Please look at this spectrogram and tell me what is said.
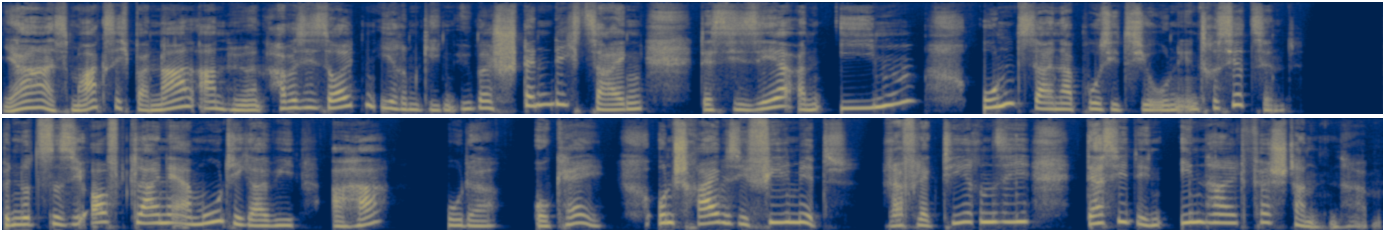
Ja, es mag sich banal anhören, aber Sie sollten Ihrem Gegenüber ständig zeigen, dass Sie sehr an ihm und seiner Position interessiert sind. Benutzen Sie oft kleine Ermutiger wie aha oder okay und schreiben Sie viel mit. Reflektieren Sie, dass Sie den Inhalt verstanden haben.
